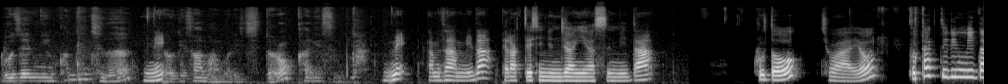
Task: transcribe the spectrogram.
로제님 컨텐츠는 네. 여기서 마무리 짓도록 하겠습니다. 네, 감사합니다. 벼락 대신 윤정이었습니다. 구독, 좋아요 부탁드립니다.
